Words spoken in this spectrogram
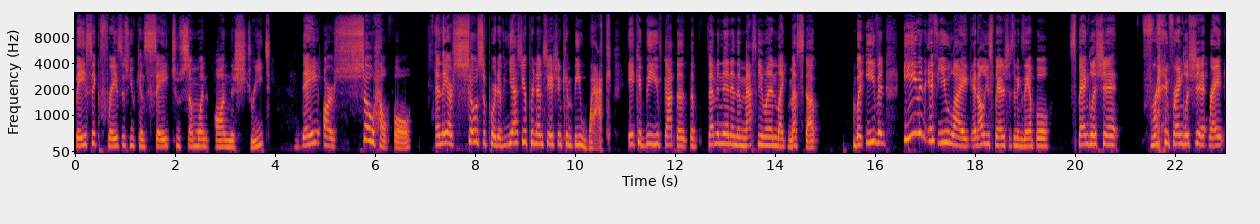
basic phrases you can say to someone on the street, they are so helpful and they are so supportive. Yes, your pronunciation can be whack. It could be you've got the the feminine and the masculine like messed up. But even even if you like, and I'll use Spanish as an example, Spanglish it, Franglish shit, right?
